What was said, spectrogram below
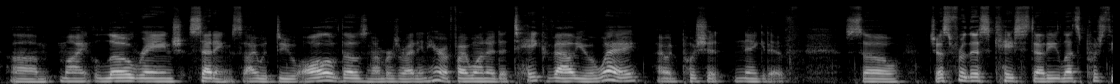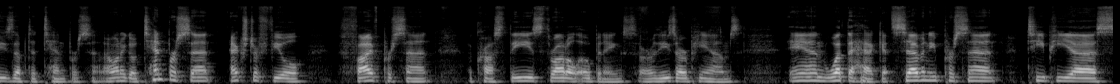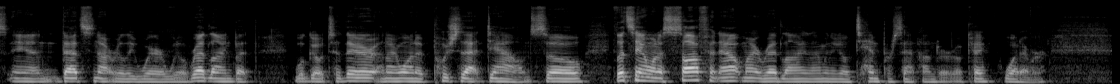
um, my low range settings. I would do all of those numbers right in here. If I wanted to take value away, I would push it negative. So just for this case study, let's push these up to 10%. I want to go 10% extra fuel, 5% across these throttle openings or these RPMs. And what the heck, at 70% TPS, and that's not really where we'll redline, but we'll go to there and I want to push that down. So let's say I want to soften out my red line and I'm going to go 10% under, okay? Whatever.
